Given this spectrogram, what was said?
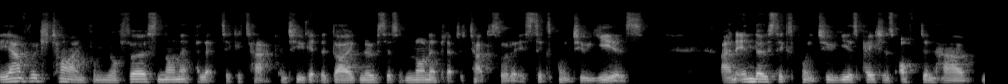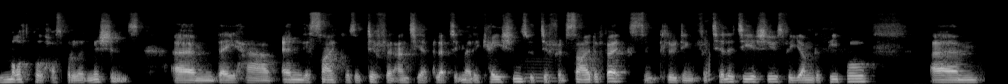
The average time from your first non-epileptic attack until you get the diagnosis of non-epileptic attack disorder is 6.2 years. And in those 6.2 years, patients often have multiple hospital admissions. Um, they have endless cycles of different anti-epileptic medications with Mm. different side effects, including fertility issues for younger people. Um,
